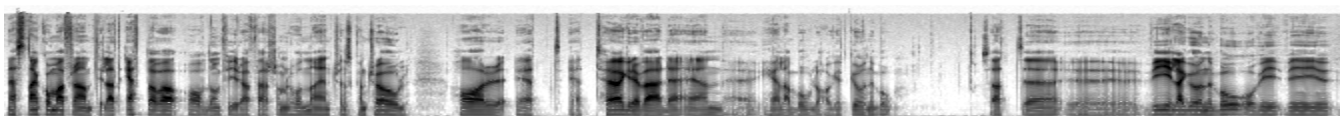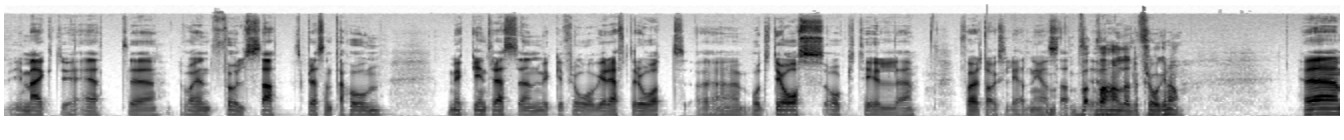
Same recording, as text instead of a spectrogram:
nästan komma fram till att ett av, av de fyra affärsområdena, Entrance Control, har ett, ett högre värde än eh, hela bolaget Gunnebo. Så att eh, eh, vi gillar Gunnebo och vi, vi, vi märkte ju ett, eh, det var en fullsatt presentation. Mycket intressen, mycket frågor efteråt, eh, både till oss och till eh, företagsledningen. Så att, Va, vad handlade frågorna om? Eh,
